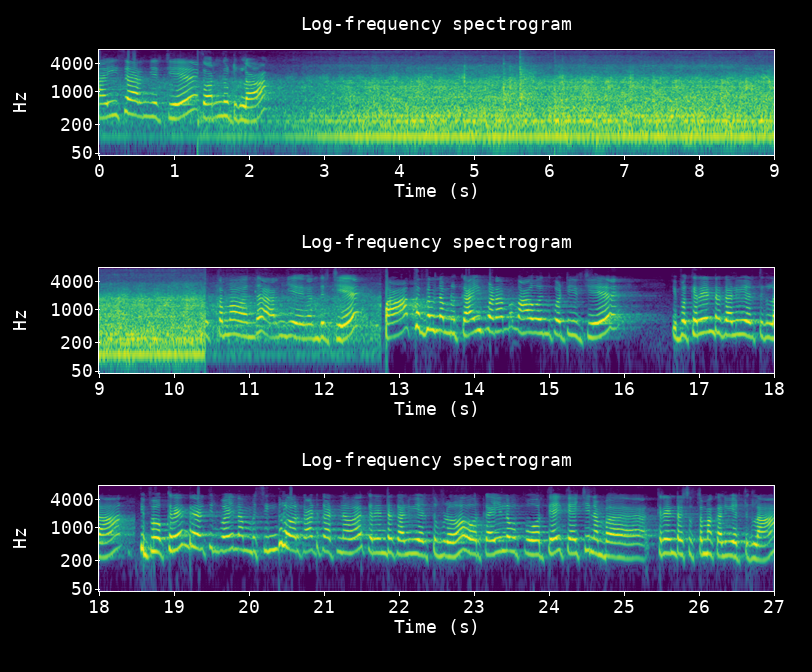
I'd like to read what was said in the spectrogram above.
நைஸாக அரைஞ்சிருச்சு. திறந்து விட்டுக்கலாம். கரைஞ்சி வந்துருச்சு. பாத்திரத்தில் நம்மளுக்கு கைப்படாமல் மாவு வந்து கொட்டிருச்சு. இப்போ கிரைண்டர் கழுவி எடுத்துக்கலாம். இப்போ கிரைண்டர் எடுத்துகிட்டு போய் நம்ம சிங்கிள் ஒரு காட்டு காட்டினாவா கிரைண்டர் கழுவி எடுத்துவிடும் ஒரு கையில் இப்போ ஒரு தேய் தேய்ச்சி நம்ம கிரைண்டரை சுத்தமாக கழுவி எடுத்துக்கலாம்.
